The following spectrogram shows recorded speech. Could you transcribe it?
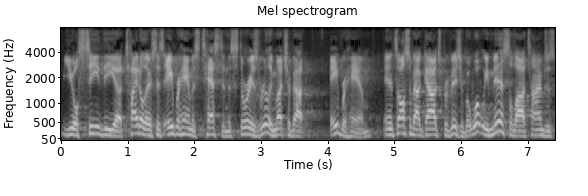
you'll see the uh, title there says Abraham is tested. And the story is really much about Abraham, and it's also about God's provision. But what we miss a lot of times is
